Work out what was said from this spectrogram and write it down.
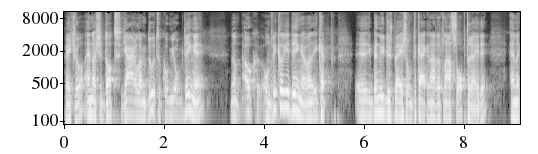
Weet je wel? En als je dat jarenlang doet, dan kom je op dingen. Dan ook ontwikkel je dingen. Want ik, heb, ik ben nu dus bezig om te kijken naar dat laatste optreden. En dan,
